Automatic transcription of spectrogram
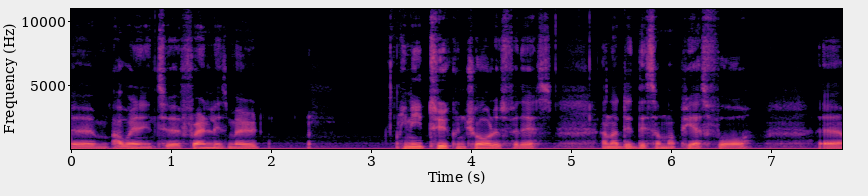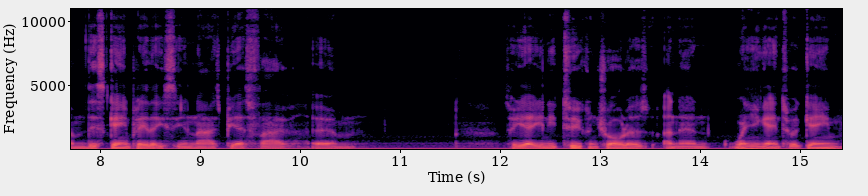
Um, I went into friendlies mode. You need two controllers for this and I did this on my PS4. Um, this gameplay that you see now is PS5. Um, so yeah, you need two controllers, and then when you get into a game,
